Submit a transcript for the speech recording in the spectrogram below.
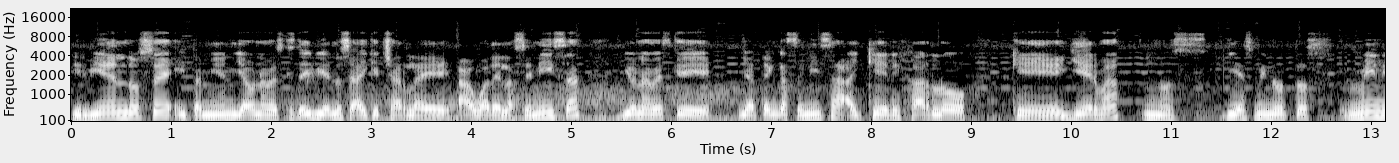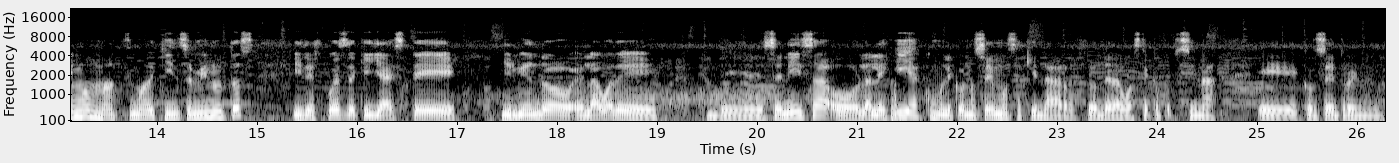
hirviéndose y también ya una vez que esté hirviéndose hay que echarle agua de la ceniza y una vez que ya tenga ceniza hay que dejarlo que hierva unos 10 minutos mínimo, máximo de 15 minutos y después de que ya esté hirviendo el agua de, ceniza o la lejía, como le conocemos aquí en la región de la Huasteca Potosina, eh, concentro en,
